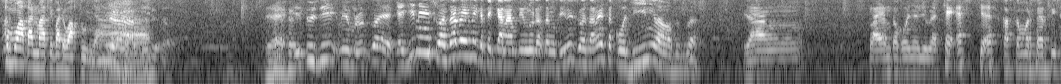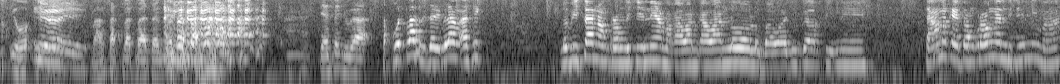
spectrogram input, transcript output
semua akan mati pada waktunya Iya. Ya, itu sih ya menurut gua ya kayak gini suasana ini ketika nanti lu datang sini suasananya sekozi ini lah maksud gua yang pelayan tokonya juga CS CS customer service yo Iya, iya. bangsat banget bahasa gua CS juga sekut lah bisa dibilang asik Lu bisa nongkrong di sini sama kawan-kawan lu, lu bawa juga ke sini. Sama kayak tongkrongan di sini mah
